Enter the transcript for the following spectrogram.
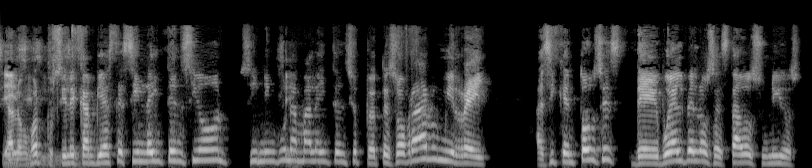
y a lo mejor pues sí, le cambiaste sin la intención, sin ninguna mala intención, pero te sobraron, mi rey. Así que entonces devuélvelos a Estados Unidos.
